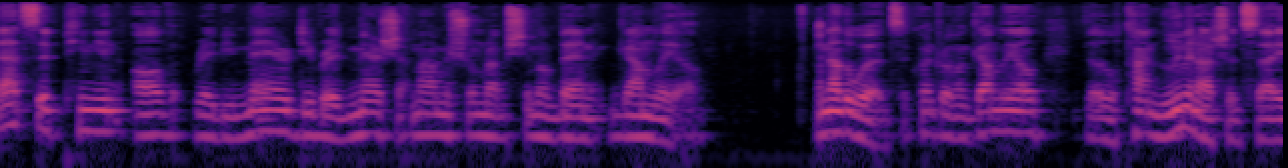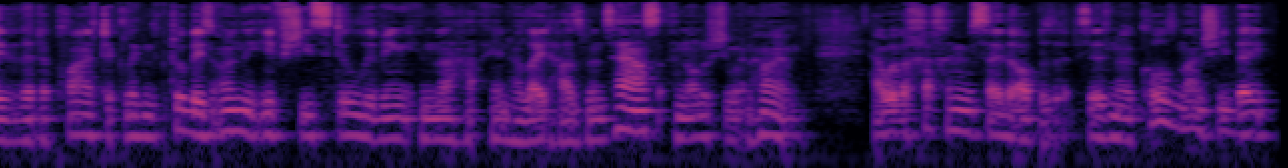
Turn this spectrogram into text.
That's the opinion of Rabbi Meir, Div Rabbi Meir Shamar Mishum Rabbi Shimon ben Gamliel. In other words, according to Rabbi Gamliel, the time limit, I should say, that applies to collecting ketubah is only if she's still living in the in her late husband's house and not if she went home. However, Chachamim say the opposite. It says, no, calls man she beit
